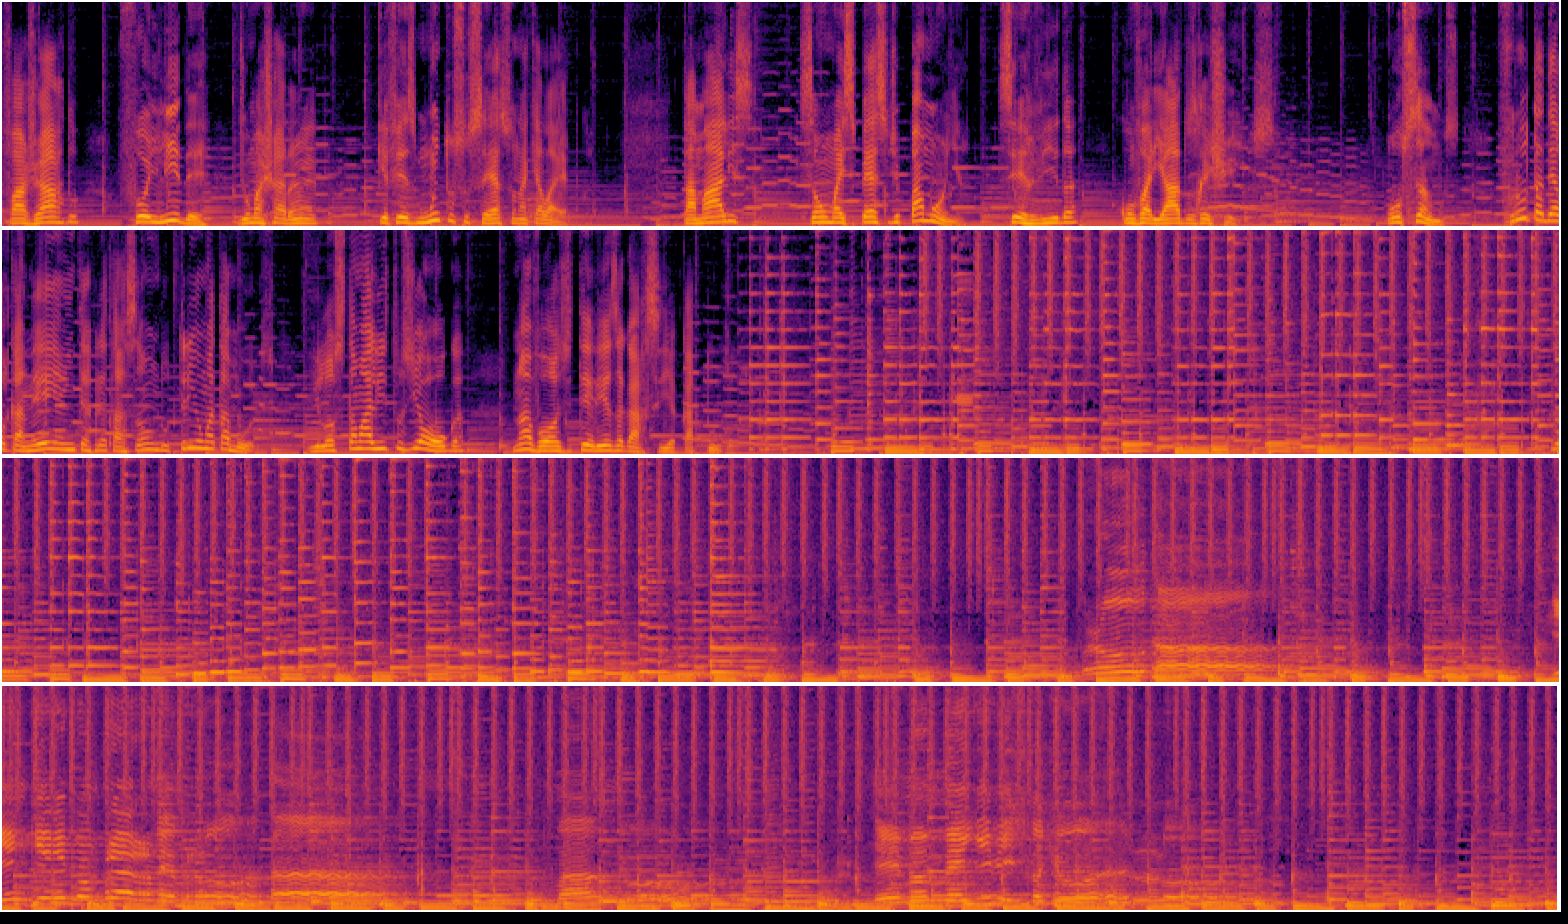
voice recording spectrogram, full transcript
Fajardo foi líder de uma charanga que fez muito sucesso naquela época. Tamales são uma espécie de pamonha servida com variados recheios. Ouçamos Fruta del Caneia interpretação do Trio Matamoros e Los Tamalitos de Olga na voz de Teresa Garcia Caturro. de Pompey y bizcochuelo.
